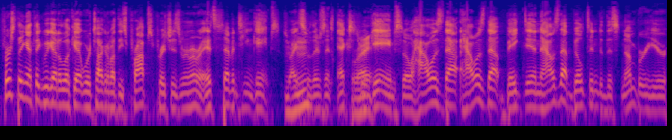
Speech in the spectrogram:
first thing I think we got to look at. We're talking about these props pitches. Remember, it's 17 games, right? Mm-hmm. So there's an extra right. game. So how is that? How is that baked in? How is that built into this number here?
